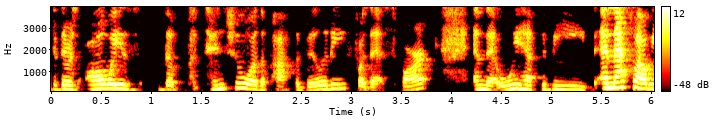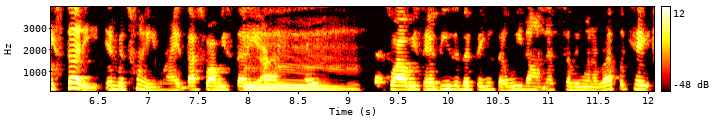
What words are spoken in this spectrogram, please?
that there's always the potential or the possibility for that spark, and that we have to be, and that's why we study in between, right? That's why we study mm. our. That's why we say these are the things that we don't necessarily want to replicate.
